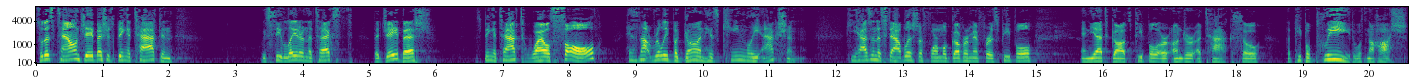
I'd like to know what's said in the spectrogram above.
So this town, Jabesh, is being attacked, and we see later in the text that Jabesh is being attacked while Saul has not really begun his kingly action. He hasn't established a formal government for his people, and yet God's people are under attack. So the people plead with Nahash,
